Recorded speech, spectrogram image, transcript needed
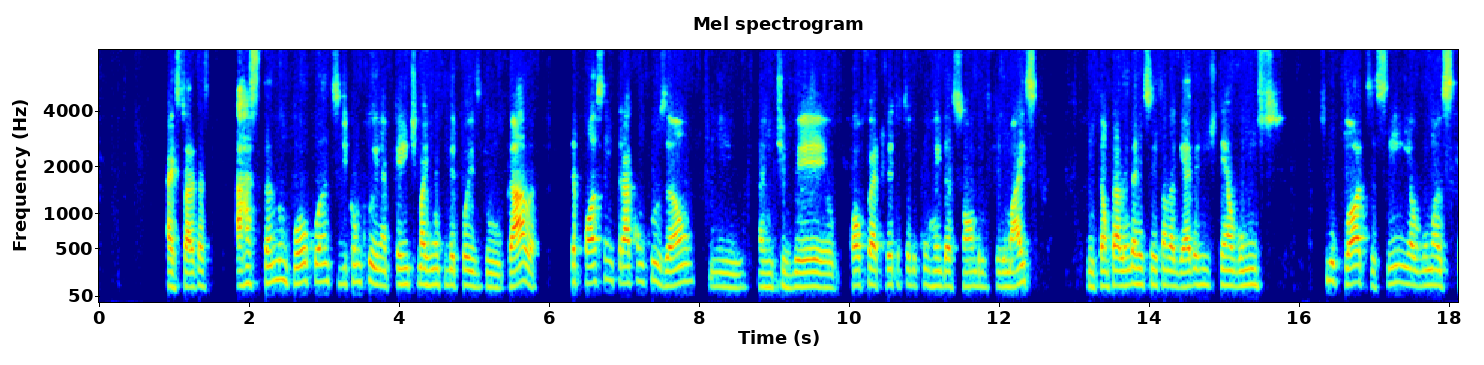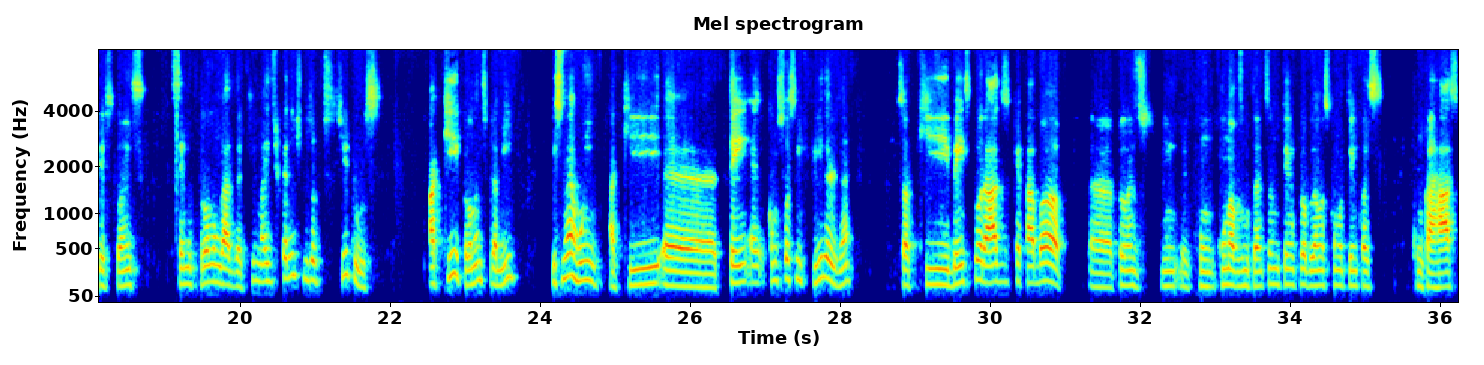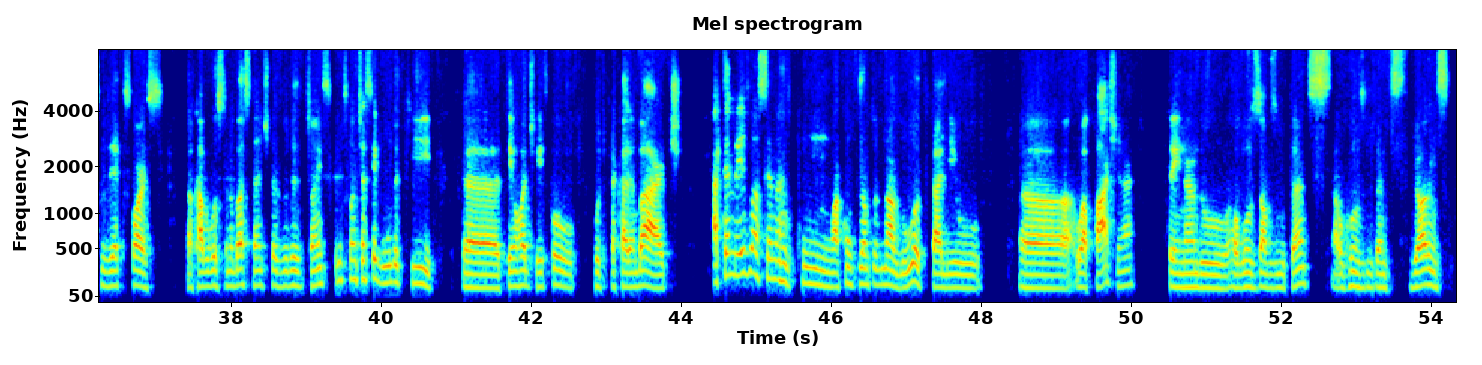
a história está arrastando um pouco antes de concluir, né? Porque a gente imagina que depois do Gala já possa entrar a conclusão e a gente vê qual foi a treta toda com Rei das Sombras e tudo mais. Então, para além da ressurreição da Gabi, a gente tem alguns subplots, assim, e algumas questões sendo prolongados aqui, mas diferente dos outros títulos, aqui, pelo menos para mim, isso não é ruim. Aqui é, tem é como se fossem fillers, né? Só que bem explorados, que acaba, é, pelo menos em, com, com Novos Mutantes, eu não tenho problemas como eu tenho com, as, com Carrascos e X-Force. Eu acabo gostando bastante das duas edições, principalmente a segunda, que é, tem o Rod Reis, que eu curto pra caramba a arte. Até mesmo a cena com a confusão toda na lua, que tá ali o, uh, o Apache, né? Treinando alguns novos mutantes, alguns mutantes jovens.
